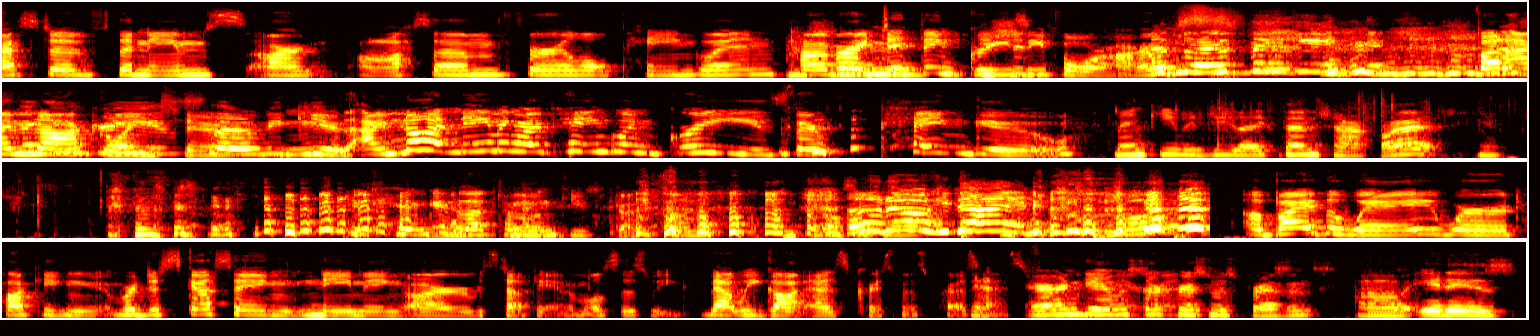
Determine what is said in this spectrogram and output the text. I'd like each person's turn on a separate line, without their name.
the rest of the names aren't awesome for a little penguin. However, I did think greasy forearms.
That's what I was thinking.
but
I was
I'm
thinking
not going
Grease,
to.
That would be cute.
I'm not naming my penguin Grease. They're Pingu.
Monkey, would you like some chocolate?
You can't give that to monkey's grandson.
oh no, he died.
Uh, by the way, we're talking, we're discussing naming our stuffed animals this week that we got as Christmas
yeah,
presents.
Aaron gave us our Christmas presents. Um, it is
